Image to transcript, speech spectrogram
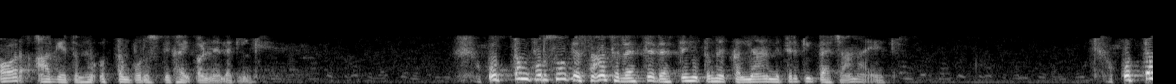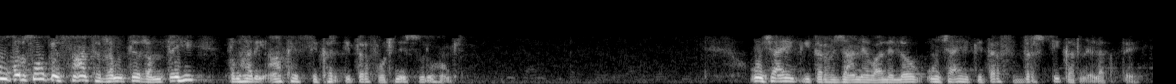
और आगे तुम्हें उत्तम पुरुष दिखाई पड़ने लगेंगे। उत्तम पुरुषों के साथ रहते रहते ही तुम्हें कल्याण मित्र की पहचान आएगी। उत्तम पुरुषों के साथ रमते रमते ही तुम्हारी आँखें शिखर की तरफ़ उठनी शुरू होंगी। ऊंचाई की तरफ़ जाने वाले लोग ऊंचाई की तरफ़ दृष्टि करने लगते।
